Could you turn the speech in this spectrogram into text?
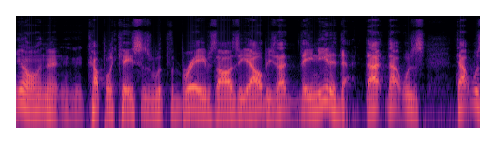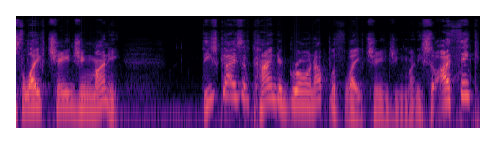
you know in a, couple of cases with the Braves, Ozzie Albies, that they needed that. That that was that was life changing money. These guys have kind of grown up with life changing money, so I think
